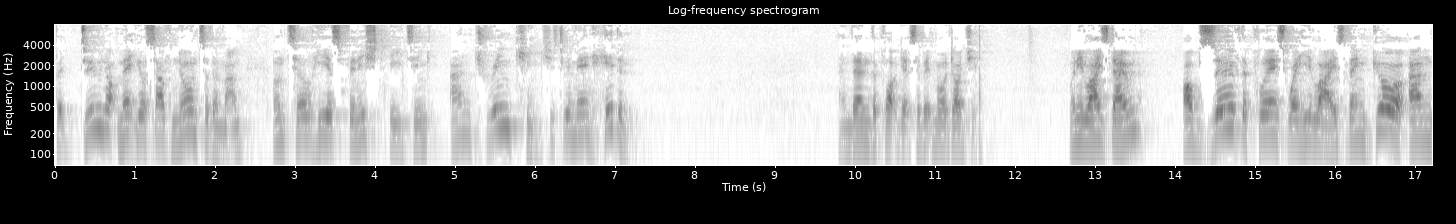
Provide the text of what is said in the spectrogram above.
But do not make yourself known to the man until he has finished eating and drinking. She's to remain hidden. And then the plot gets a bit more dodgy. When he lies down, observe the place where he lies, then go and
